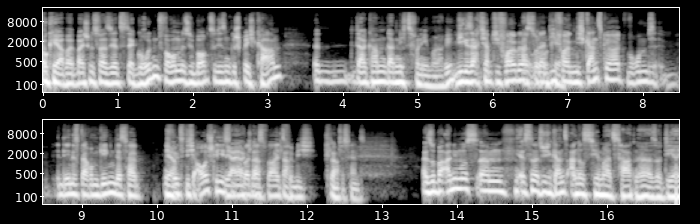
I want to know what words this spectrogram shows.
Okay, aber beispielsweise jetzt der Grund, warum es überhaupt zu diesem Gespräch kam, äh, da kam dann nichts von ihm, oder wie? Wie gesagt, ich habe die Folge so, oder okay. die Folgen nicht ganz gehört, worum in denen es darum ging, deshalb ich ja. will es nicht ausschließen, ja, ja, aber klar, das war jetzt klar, für mich Quintessenz. Also bei Animus ähm, ist natürlich ein ganz anderes Thema als Hart. Ne? Also die,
